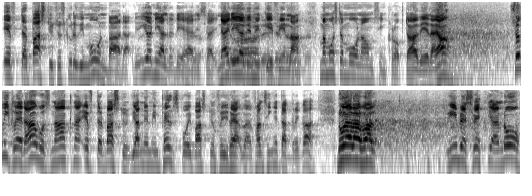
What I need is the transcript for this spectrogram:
Efter bastu så skulle vi månbada. Gör ni aldrig det här i Sverige? Nej, det gör vi mycket i Finland. Man måste måna om sin kropp. Det har vi det, ja. Så vi klädde av oss nakna efter bastun. Vi hade nämligen päls på i bastun för det fanns inget aggregat. Nå i alla fall, vi blev svettiga ändå.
